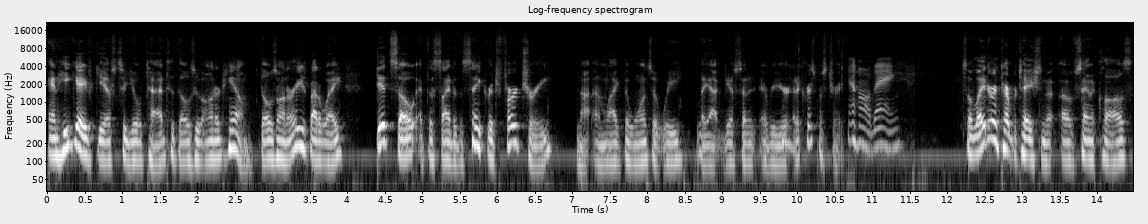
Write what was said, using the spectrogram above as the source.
And he gave gifts to Yuletide to those who honored him. Those honorees, by the way, did so at the site of the sacred fir tree, not unlike the ones that we lay out gifts at every year at a Christmas tree. Oh, dang. So later interpretation of Santa Claus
